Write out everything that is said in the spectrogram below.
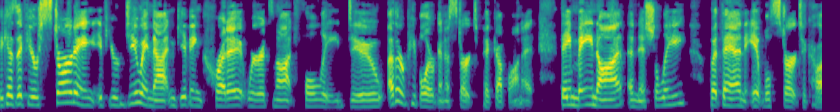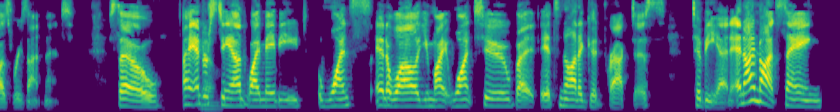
Because if you're starting, if you're doing that and giving credit where it's not fully due, other people are going to start to pick up on it. They may not initially, but then it will start to cause resentment. So I understand yeah. why maybe once in a while you might want to, but it's not a good practice to be in. And I'm not saying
